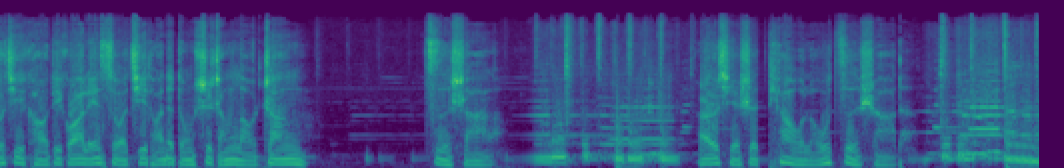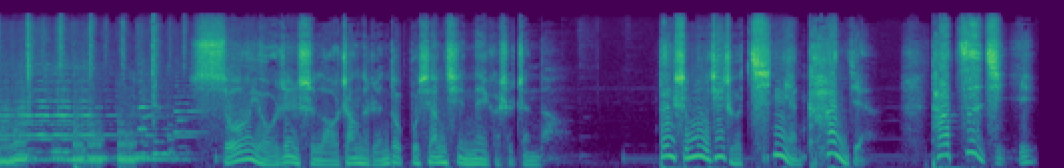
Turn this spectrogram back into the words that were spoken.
国际烤地瓜连锁集团的董事长老张自杀了，而且是跳楼自杀的。所有认识老张的人都不相信那个是真的，但是目击者亲眼看见他自己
